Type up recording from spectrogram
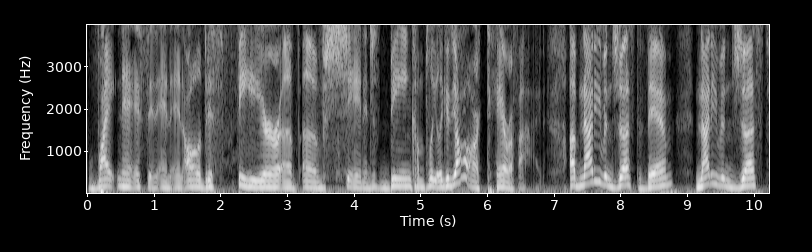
whiteness and, and, and all of this fear of, of shit and just being completely because y'all are terrified of not even just them, not even just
